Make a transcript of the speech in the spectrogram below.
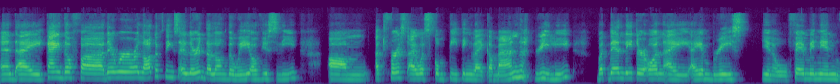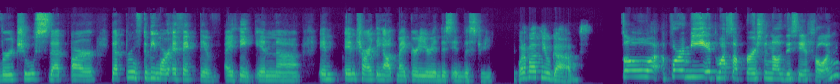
And I kind of, uh, there were a lot of things I learned along the way, obviously. Um, at first, I was competing like a man, really. But then later on, I, I embraced you know feminine virtues that are that prove to be more effective i think in uh in in charting out my career in this industry what about you gabs so for me, it was a personal decision.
